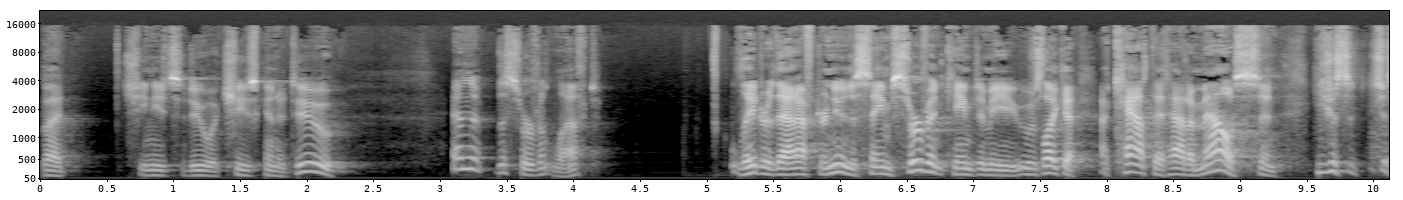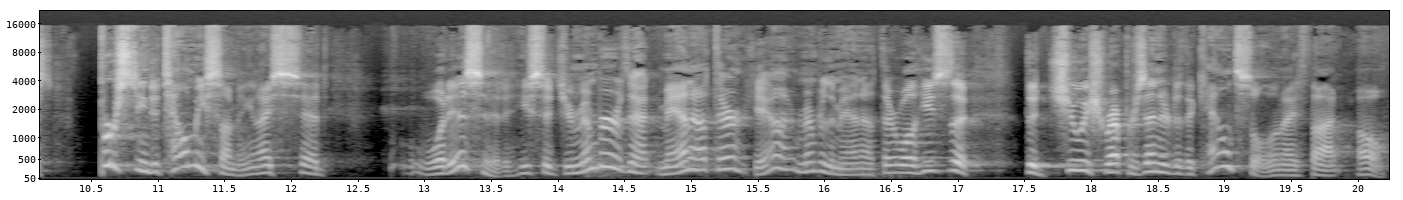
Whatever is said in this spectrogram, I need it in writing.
but she needs to do what she's going to do. And the, the, servant left. Later that afternoon, the same servant came to me. It was like a, a cat that had a mouse, and he just, just bursting to tell me something. And I said, What is it? And he said, Do you remember that man out there? Yeah, I remember the man out there. Well, he's the, the Jewish representative of the council. And I thought, Oh,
